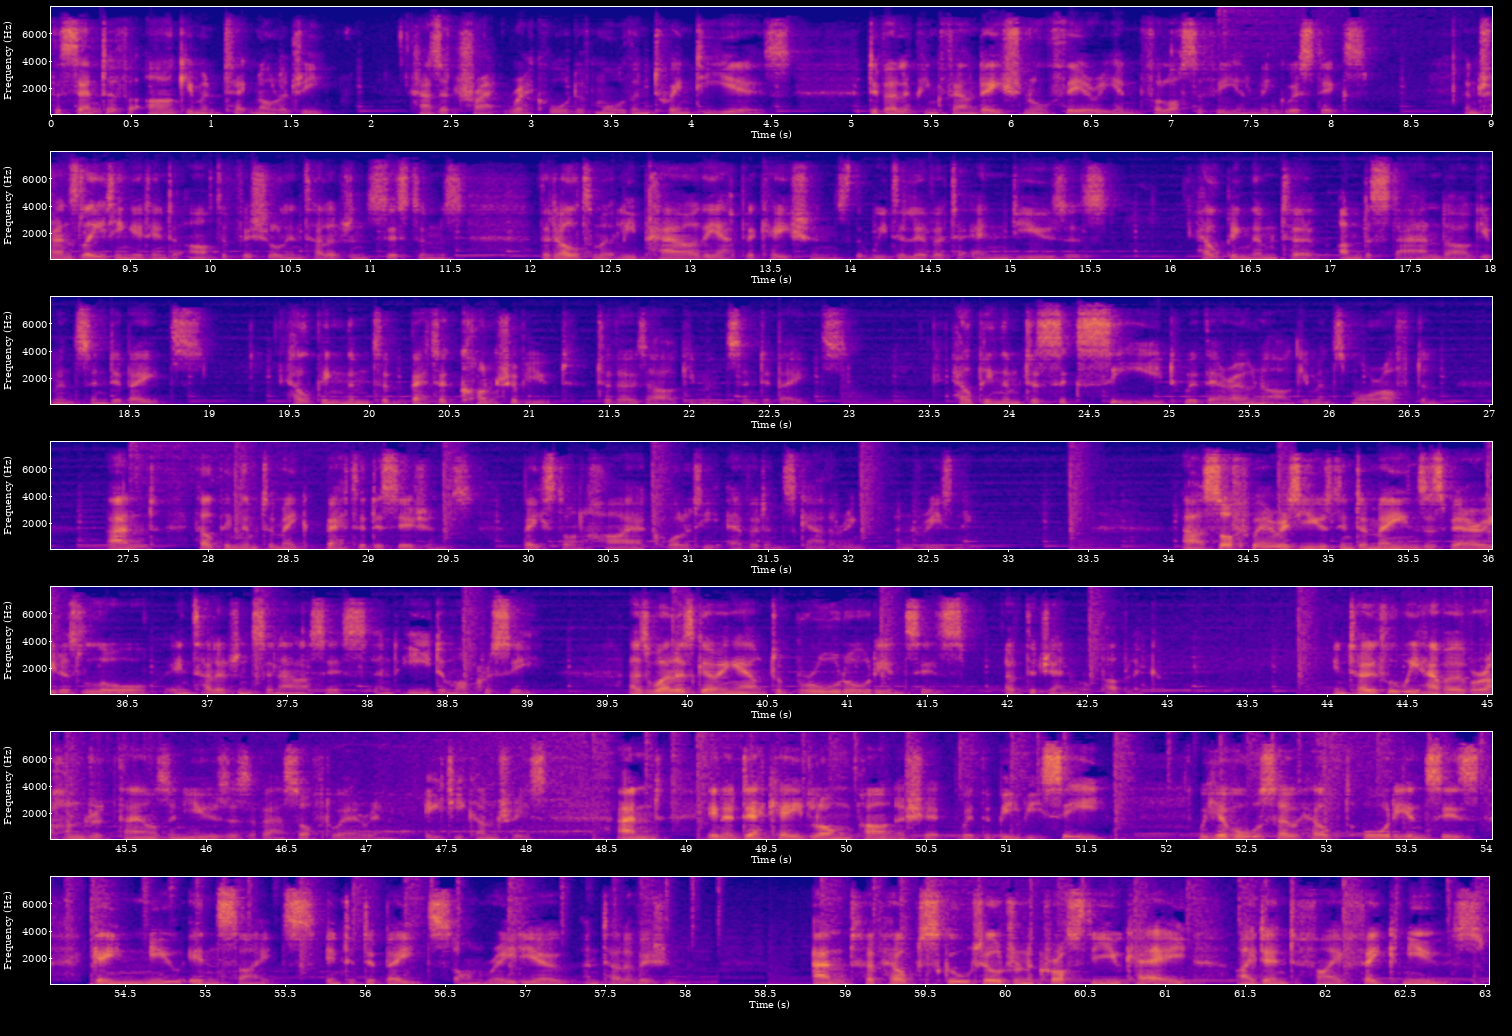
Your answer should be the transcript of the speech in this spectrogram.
The Centre for Argument Technology has a track record of more than 20 years, developing foundational theory in philosophy and linguistics, and translating it into artificial intelligence systems that ultimately power the applications that we deliver to end users, helping them to understand arguments and debates, helping them to better contribute to those arguments and debates, helping them to succeed with their own arguments more often, and helping them to make better decisions based on higher quality evidence gathering and reasoning. Our software is used in domains as varied as law, intelligence analysis, and e-democracy, as well as going out to broad audiences of the general public. In total, we have over 100,000 users of our software in 80 countries, and in a decade-long partnership with the BBC, we have also helped audiences gain new insights into debates on radio and television, and have helped schoolchildren across the UK identify fake news.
